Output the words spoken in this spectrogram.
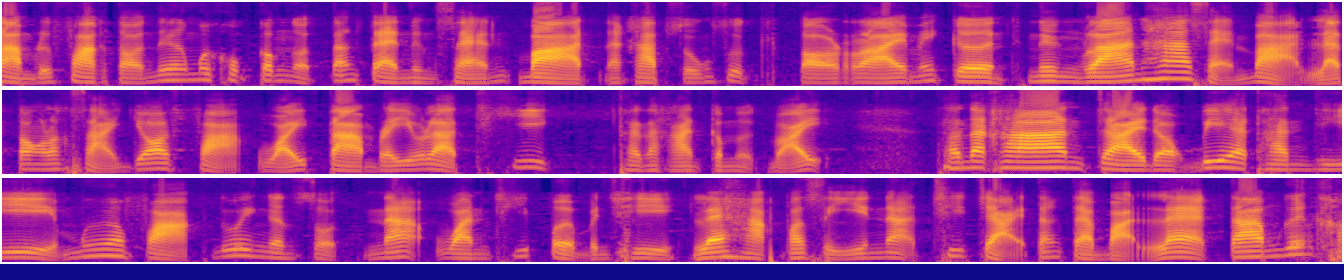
ต่ำหรือฝากต่อเนื่องเมื่อครบกำหนดตั้งแต่ 1 0 0 0 0แบาทนะครับสูงสุดต่อรายไม่เกิน1ล้าน5แสนบาท และต้องรักษายอดฝากไว้ตามระยะเวลาที่ธนาคารกำหนดไว้ ธนาคารจ่ายดอกเบี้ยทันทีเมื่อฝากด้วยเงินสด ณวันที่เปิดบัญชี และหักภาษีณที่จ่ายตั้งแต่บาทแรก ตามเงื่อนไข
